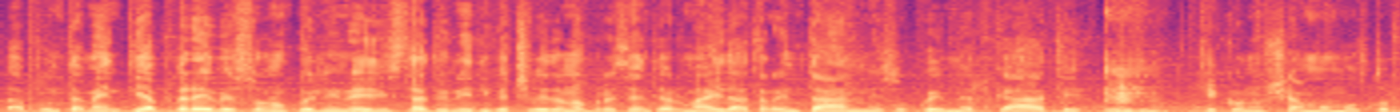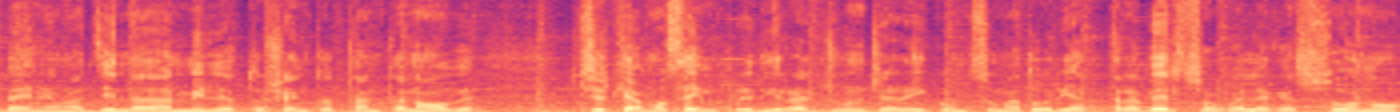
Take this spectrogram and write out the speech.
Appuntamenti a breve sono quelli negli Stati Uniti che ci vedono presenti ormai da 30 anni su quei mercati che conosciamo molto bene, è un'azienda dal 1889. Cerchiamo sempre di raggiungere i consumatori attraverso quelle che sono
